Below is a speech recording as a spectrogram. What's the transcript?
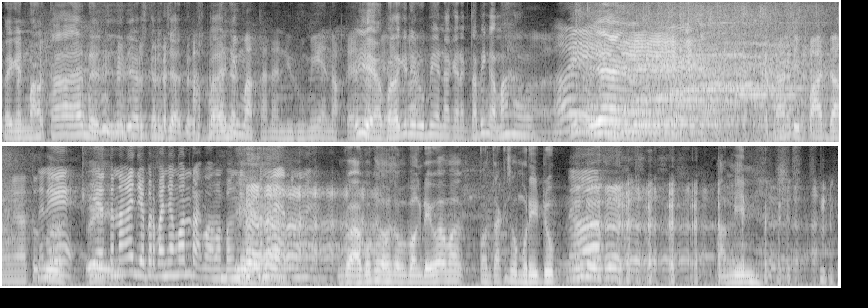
Pengen makan aja, jadi harus kerja tuh, harus Apalagi banyak. makanan di rumah enak ya. Iya, apalagi di rumah enak-enak, tapi nggak mahal. Oh iya. Nasi padangnya tuh. Jadi uh, ya tenang aja perpanjang kontrak kok sama Bang Dewa. Tenang ya, tenang ya. Enggak, aku kalau sama Bang Dewa mah kontraknya seumur hidup. Oh, Amin.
